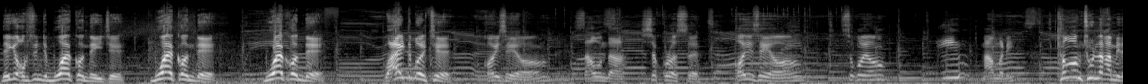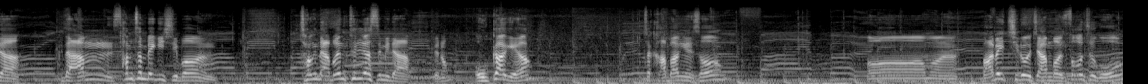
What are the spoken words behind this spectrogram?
내게 없으면 이제 뭐 할 건데 이제? 뭐 할 건데? 뭐 할 건데? 와일드 볼트 꺼지세요. 싸운다. 시저크로스 꺼지세요. 수고요. 잉 마무리. 경험 졸라갑니다. 그 다음 3,120원. 정답은 틀렸습니다. 뾰롱. 옷가게요. 자 가방에서 어 뭐, 마비 치료제 한번 써주고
